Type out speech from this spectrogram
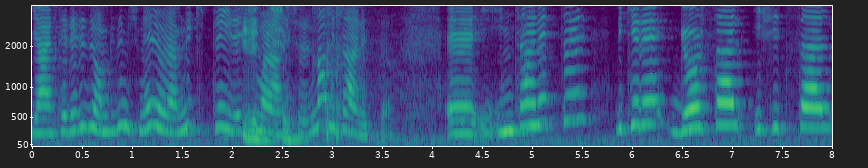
Yani televizyon bizim için en önemli kitle iletişim, İletişim. araçlarından bir tanesi. Ee, internette bir kere görsel, işitsel,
